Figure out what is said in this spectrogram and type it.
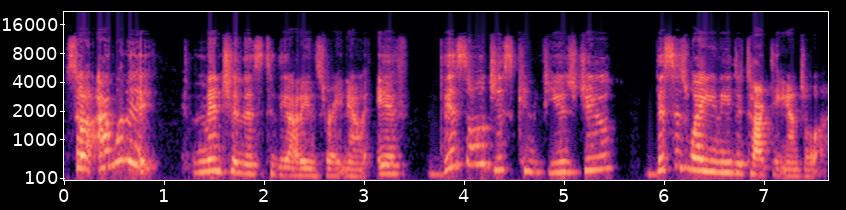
so I want to mention this to the audience right now. If this all just confused you, this is why you need to talk to Angela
